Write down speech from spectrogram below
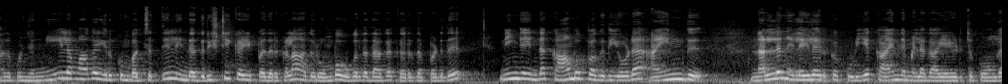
அது கொஞ்சம் நீளமாக இருக்கும் பட்சத்தில் இந்த திருஷ்டி கழிப்பதற்கெல்லாம் அது ரொம்ப உகந்ததாக கருதப்படுது. நீங்கள் இந்த காம்பு பகுதியோட ஐந்து நல்ல நிலையில் இருக்கக்கூடிய காய்ந்த மிளகாயை எடுத்துக்கோங்க.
